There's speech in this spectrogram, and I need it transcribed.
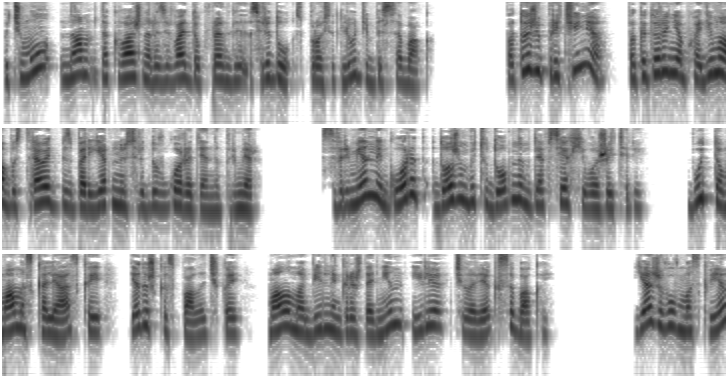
Почему нам так важно развивать dog-friendly среду, спросят люди без собак. По той же причине, по которой необходимо обустраивать безбарьерную среду в городе, например. Современный город должен быть удобным для всех его жителей, будь то мама с коляской, дедушка с палочкой, маломобильный гражданин или человек с собакой. Я живу в Москве,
